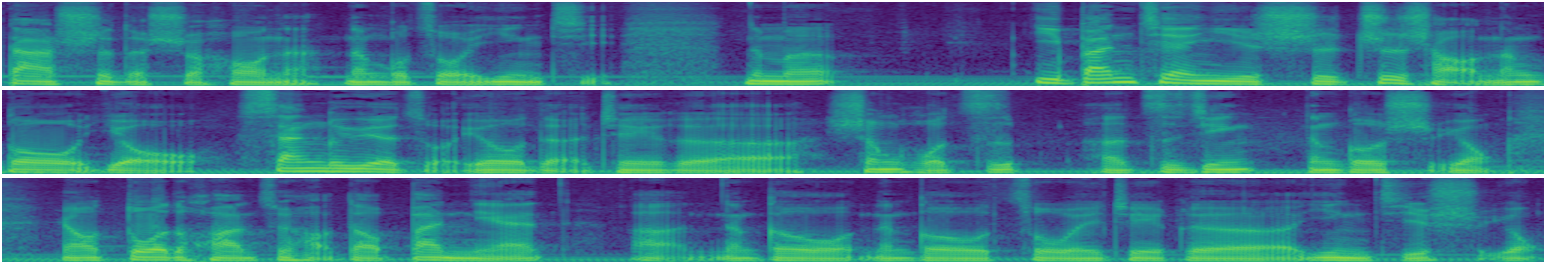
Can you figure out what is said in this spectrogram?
大事的时候呢，能够作为应急。那么一般建议是至少能够有三个月左右的这个生活资呃资金能够使用，然后多的话最好到半年啊，能够能够作为这个应急使用。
